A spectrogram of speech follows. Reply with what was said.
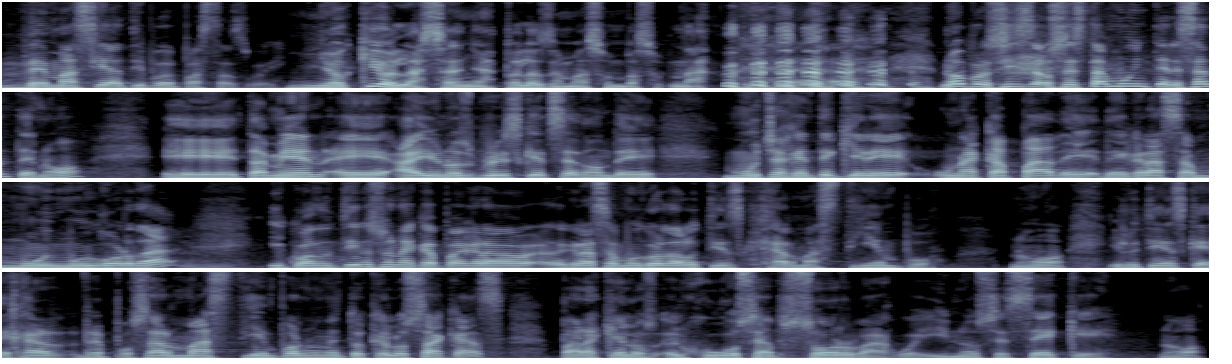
Demasiado tipo de pastas, güey. Ñoqui o lasaña. Todas las demás son basura. Nah. no, pero sí, o sea, está muy interesante, ¿no? Eh, también eh, hay unos briskets en donde mucha gente quiere una capa de, de grasa muy, muy gorda. Y cuando tienes una capa de gra- grasa muy gorda, lo tienes que dejar más tiempo, ¿no? Y lo tienes que dejar reposar más tiempo al momento que lo sacas para que los- el jugo se absorba, güey, y no se seque, ¿no?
